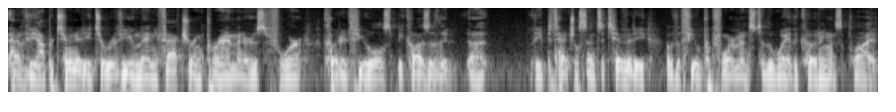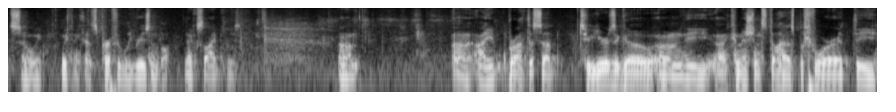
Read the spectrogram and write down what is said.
have the opportunity to review manufacturing parameters for coated fuels because of the, uh, the potential sensitivity of the fuel performance to the way the coating is applied. So we, we think that's perfectly reasonable. Next slide, please. Um, uh, I brought this up two years ago. Um, The uh, commission still has before it the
